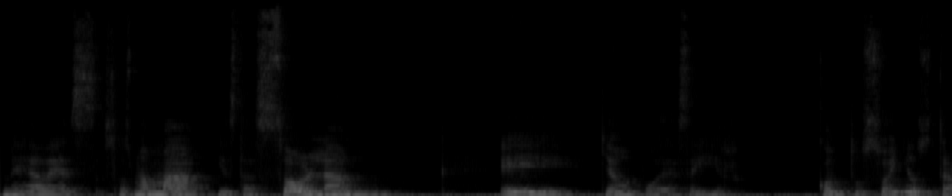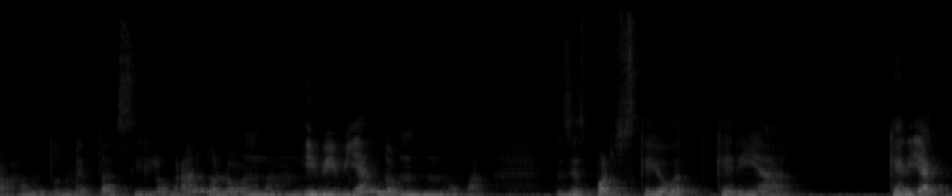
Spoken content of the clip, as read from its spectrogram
media vez sos mamá y estás sola eh, ya no puedes seguir con tus sueños, trabajando en tus metas y lográndolo, ¿verdad? Y viviendo, ¿verdad? Entonces, por eso es que yo quería, quería,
